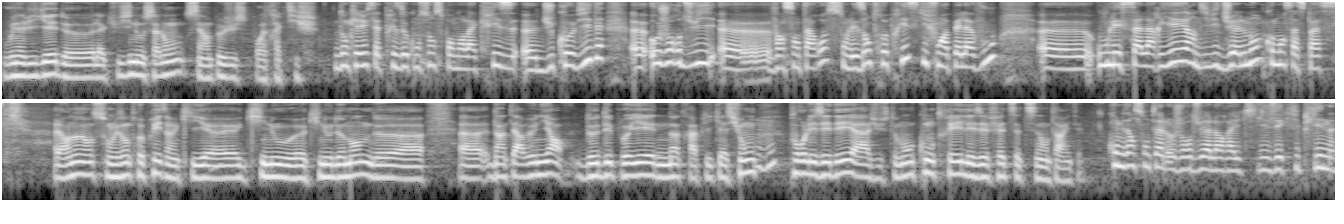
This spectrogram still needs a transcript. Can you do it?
vous naviguez de la cuisine au salon, c'est un peu juste pour être actif. Donc il y a eu cette prise de conscience pendant la crise euh, du Covid. Euh, aujourd'hui, euh, Vincent Taros, ce sont les entreprises qui font appel à vous ou les salariés individuellement Comment ça se passe? Alors non, non, ce sont les entreprises hein, qui, qui, nous, qui nous demandent d'intervenir, de, déployer notre application mhm. pour les aider à justement contrer les effets de cette sédentarité. Combien sont-elles aujourd'hui alors à utiliser Kipling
